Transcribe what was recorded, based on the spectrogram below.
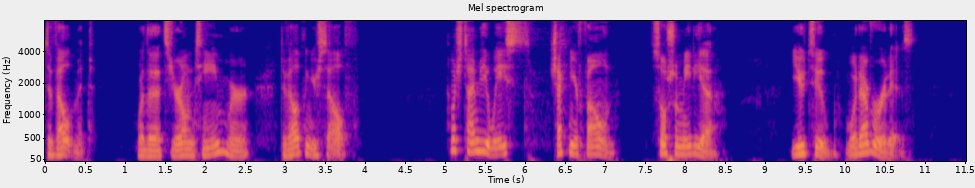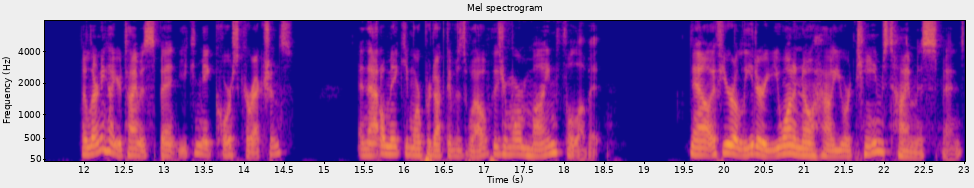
development, whether that's your own team or developing yourself? How much time do you waste checking your phone, social media, YouTube, whatever it is. By learning how your time is spent, you can make course corrections, and that'll make you more productive as well because you're more mindful of it. Now, if you're a leader, you want to know how your team's time is spent,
